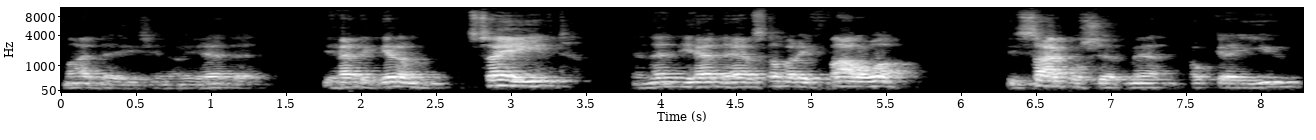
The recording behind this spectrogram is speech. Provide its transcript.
my days, you know, you had to you had to get them saved, and then you had to have somebody follow up. Discipleship meant okay, you,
